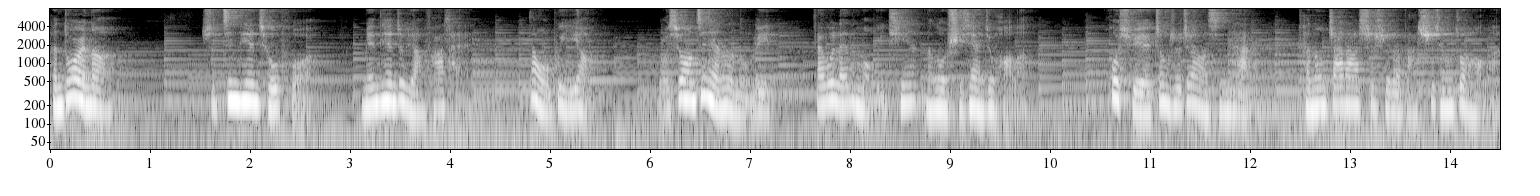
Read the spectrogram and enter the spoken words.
很多人呢，是今天求佛，明天就想发财。但我不一样，我希望今年的努力，在未来的某一天能够实现就好了。或许正是这样的心态，才能扎扎实实的把事情做好吧。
